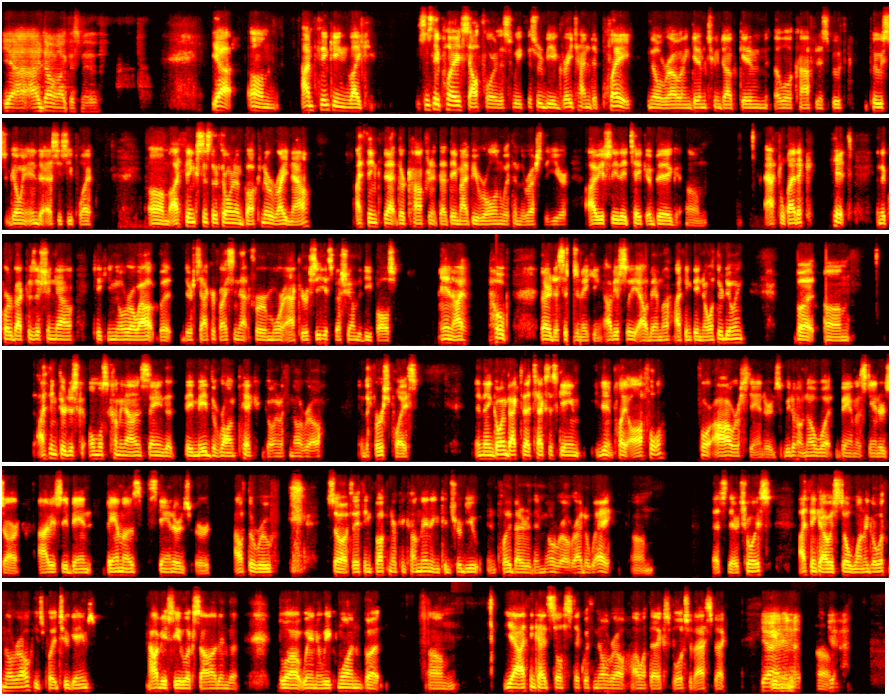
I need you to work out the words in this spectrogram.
yeah, I don't like this move. Yeah, um, I'm thinking like since they play South Florida this week, this would be a great time to play Milroe and get him tuned up, get him a little confidence boost boost going into SEC play. Um, I think since they're throwing in Buchner right now, I think that they're confident that they might be rolling with him the rest of the year. Obviously, they take a big um, athletic hit in the quarterback position now, taking Milroe out, but they're sacrificing that for more accuracy, especially on the deep balls. And I hope better decision making. Obviously, Alabama, I think they know what they're doing, but um, I think they're just almost coming out and saying that they made the wrong pick going with Milroe in the first place. And then going back to that Texas game, he didn't play awful for our standards. We don't know what Bama's standards are. Obviously, Bam, Bama's standards are out the roof. So if they think Buchner can come in and contribute and play better than Milroe right away, um, that's their choice. I think I would still want to go with Milroe. He's played two games. Obviously, he looks solid in the blowout win in week one, but um, yeah, I think I'd still stick with Milroe. I want that explosive aspect. Yeah, Even, and, um, yeah,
